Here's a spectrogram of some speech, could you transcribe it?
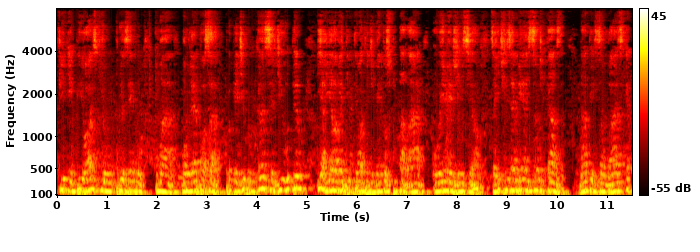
fiquem piores, que, por exemplo, uma, uma mulher possa progredir para um câncer de útero e aí ela vai ter que ter um atendimento hospitalar ou emergencial. Se a gente fizer bem a lição de casa na atenção básica,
